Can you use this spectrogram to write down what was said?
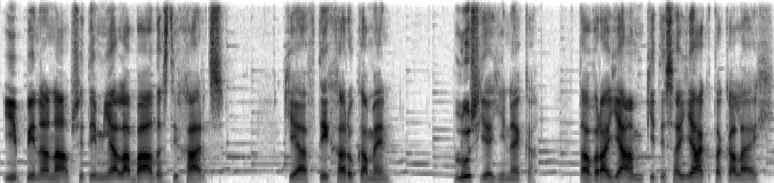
Είπε να ανάψει τη μια λαμπάδα στη Χάρτς. Και αυτή χαρουκαμένη. Πλούσια γυναίκα. Τα βραγιάμ και της Αγιάκ τα καλά έχει.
